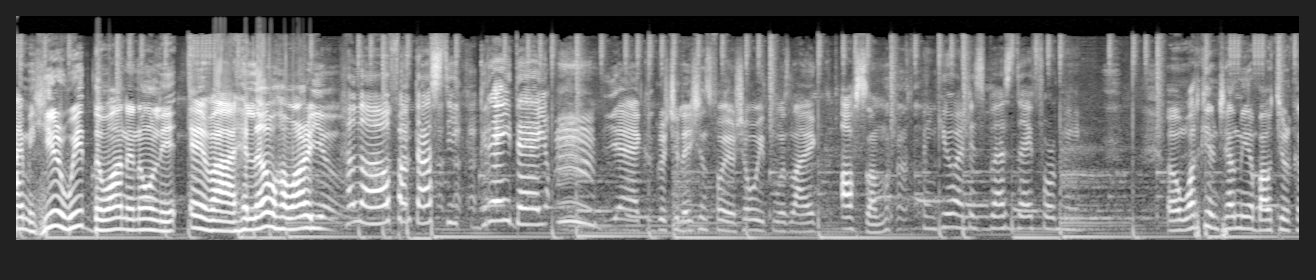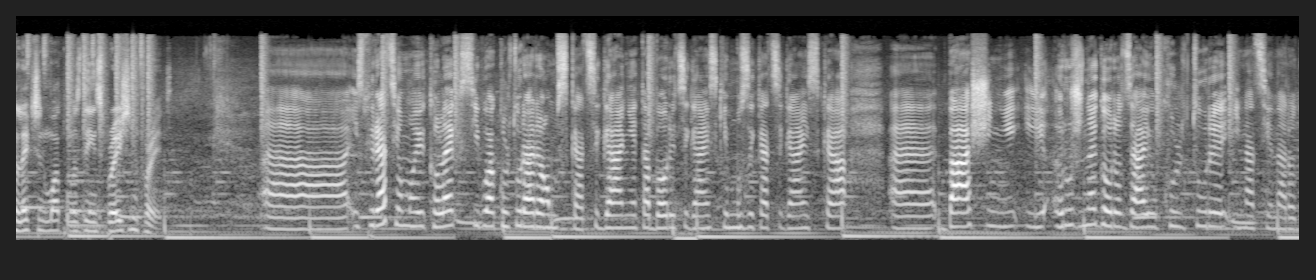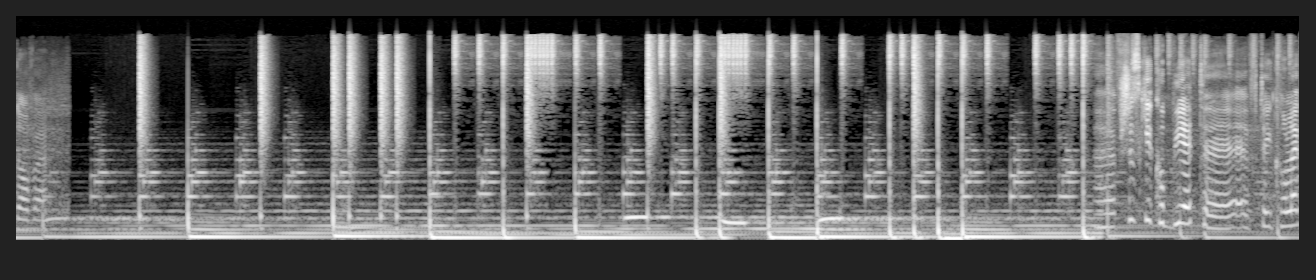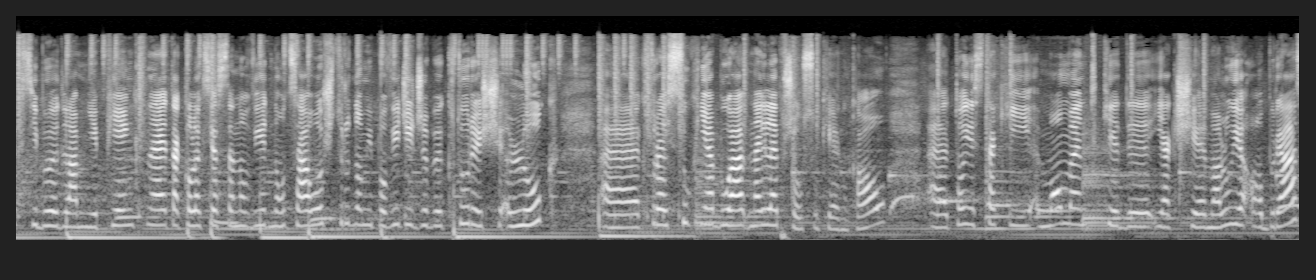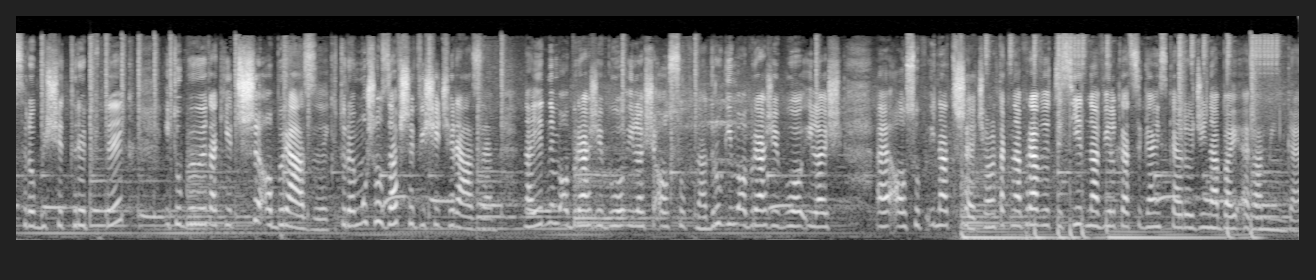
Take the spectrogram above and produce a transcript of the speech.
I'm here with the one and only Eva. Hello, how are you? Hello, fantastic, great day. Mm. Yeah, congratulations for your show. It was like awesome. Thank you, and it's best day for me. Uh, what can you tell me about your collection? What was the inspiration for it? E, inspiracją mojej kolekcji była kultura romska, cyganie, tabory cygańskie, muzyka cygańska, e, baśń i różnego rodzaju kultury i nacje narodowe. Wszystkie kobiety w tej kolekcji były dla mnie piękne. Ta kolekcja stanowi jedną całość. Trudno mi powiedzieć, żeby któryś look, e, któraś suknia była najlepszą sukienką. E, to jest taki moment, kiedy jak się maluje obraz, robi się tryptyk i tu były takie trzy obrazy, które muszą zawsze wisieć razem. Na jednym obrazie było ileś osób, na drugim obrazie było ileś e, osób i na trzecim. Ale tak naprawdę to jest jedna wielka cygańska rodzina by Ewa Minge.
